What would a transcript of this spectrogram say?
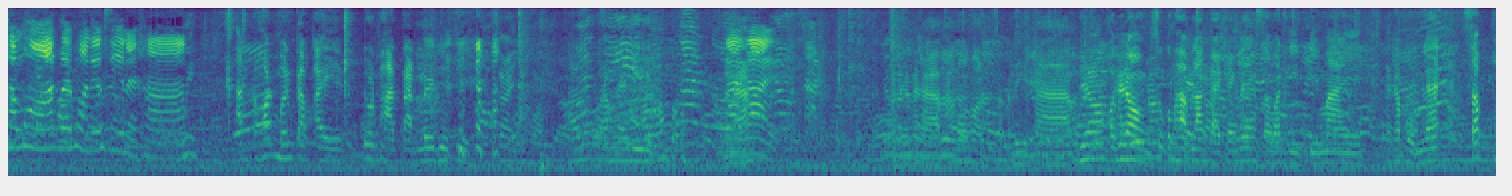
คำฮอตไวยพร FC หน่อยค่ะอันฮอตเหมือนกับไอ้โดนผ่าตัดเลยดูสิ ใช่ทำไงดี ได้ได้นะ ครับสวัสดีครับขอพี่น้องสุขภาพร่างกายแข็งแรงสวัสดีปีใหม่นะครับผมและซัพพ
